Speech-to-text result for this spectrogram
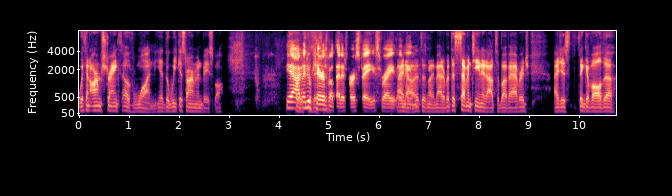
with an arm strength of one. He had the weakest arm in baseball. Yeah, I mean, who position. cares about that at first base, right? I, I know mean, it doesn't really matter. But the 17 at outs above average, I just think of all the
